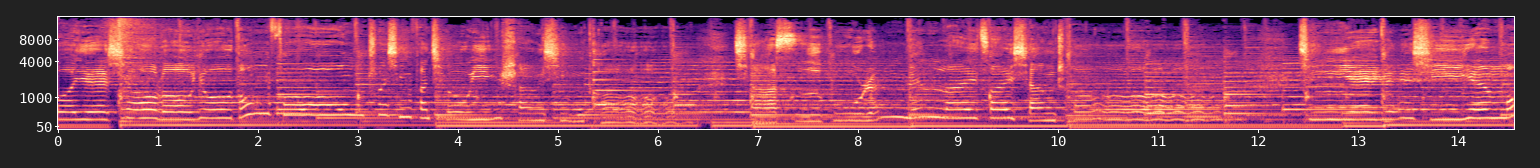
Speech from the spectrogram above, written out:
昨夜小楼又东风，春心泛秋意上心头。恰似故人远来再乡愁。今夜月稀烟朦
